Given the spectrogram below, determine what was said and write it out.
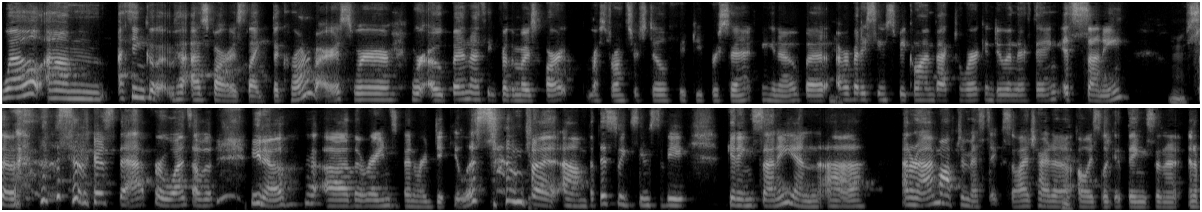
Well, um, I think as far as like the coronavirus, we're we're open. I think for the most part, restaurants are still fifty percent. You know, but Mm. everybody seems to be going back to work and doing their thing. It's sunny. Mm. So, so there's that for once. I was, you know, uh, the rain's been ridiculous, but um, but this week seems to be getting sunny, and uh, I don't know. I'm optimistic, so I try to Yeah. always look at things in a in a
